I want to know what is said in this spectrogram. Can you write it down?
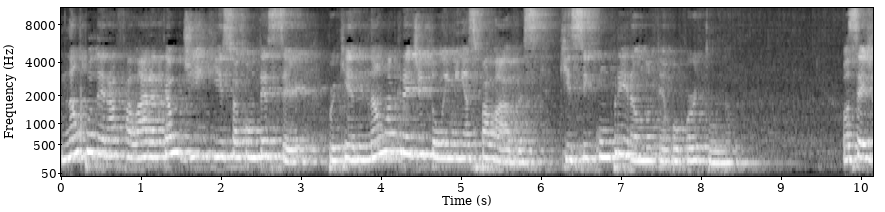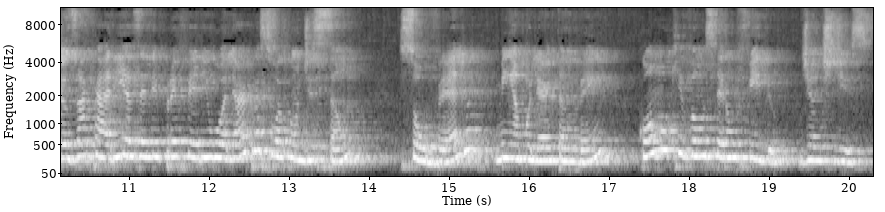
não poderá falar até o dia em que isso acontecer, porque não acreditou em minhas palavras que se cumprirão no tempo oportuno. Ou seja, Zacarias ele preferiu olhar para sua condição, sou velho, minha mulher também, como que vamos ter um filho diante disso?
